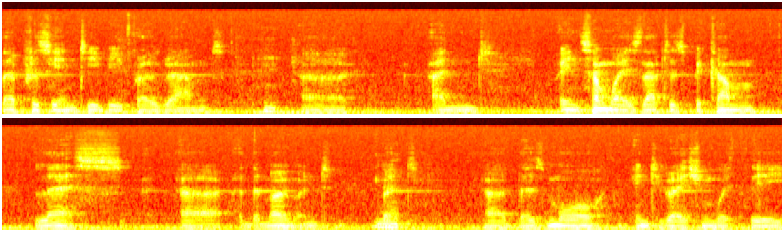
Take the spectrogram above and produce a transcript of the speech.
leprosy and TB programs. Mm. Uh, and in some ways, that has become less uh, at the moment, but yeah. uh, there's more integration with the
